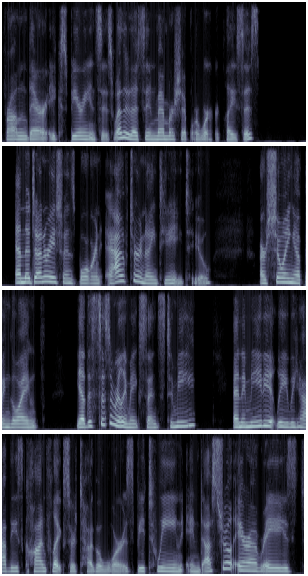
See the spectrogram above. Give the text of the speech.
from their experiences, whether that's in membership or workplaces. And the generations born after 1982 are showing up and going, Yeah, this doesn't really make sense to me. And immediately we have these conflicts or tug of wars between industrial era raised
